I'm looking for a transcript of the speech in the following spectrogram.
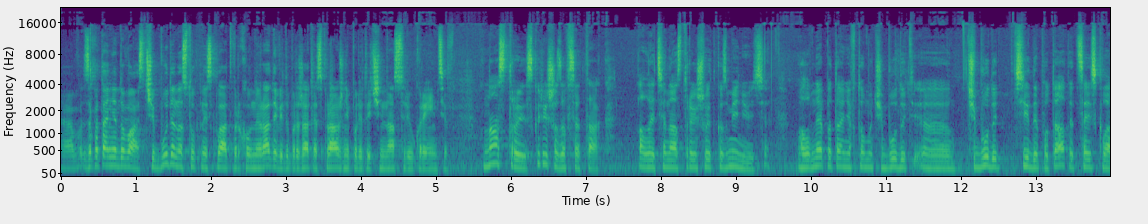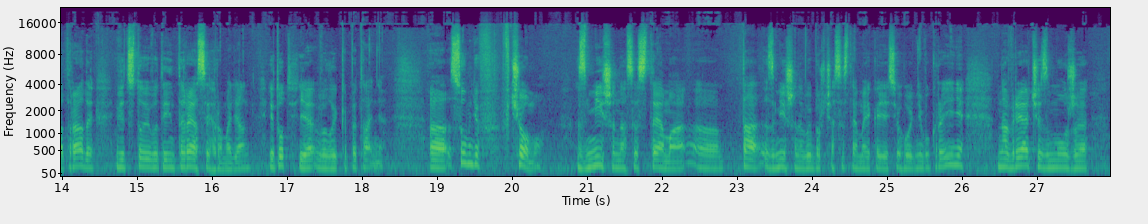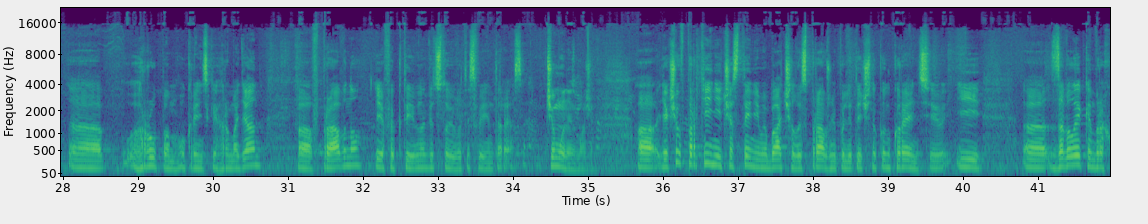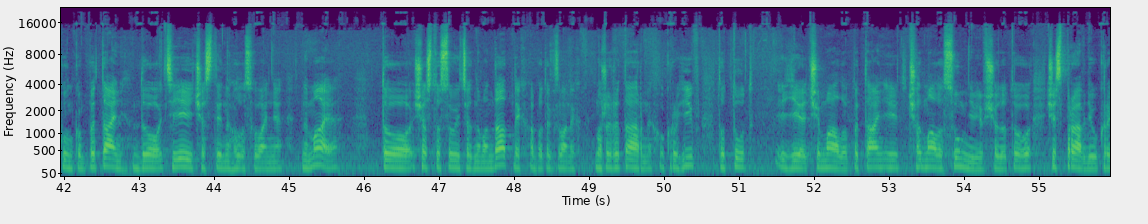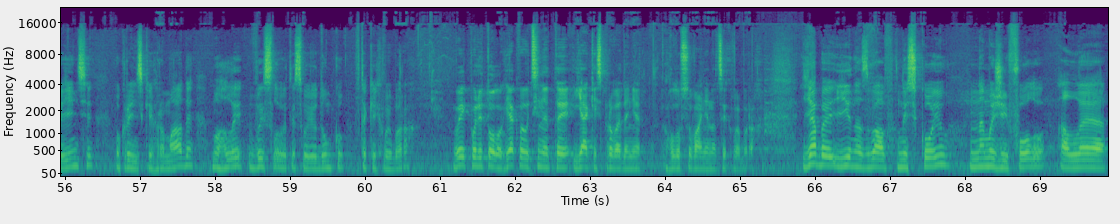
Е, Запитання до вас: чи буде наступний склад Верховної Ради відображати справжні політичні настрої українців? Настрої, скоріше за все, так. Але ці настрої швидко змінюються. Головне питання в тому, чи будуть, е, чи будуть ці депутати, цей склад ради відстоювати інтереси громадян. І тут є велике питання. Е, Сумнів в чому? Змішана система, та змішана виборча система, яка є сьогодні в Україні, навряд чи зможе групам українських громадян е, вправно і ефективно відстоювати свої інтереси. Чому не зможе? Якщо в партійній частині ми бачили справжню політичну конкуренцію і е, за великим рахунком питань до цієї частини голосування немає, то що стосується одномандатних або так званих мажоритарних округів, то тут є чимало питань і чимало сумнівів щодо того, чи справді українці, українські громади могли висловити свою думку в таких виборах. Ви як політолог, як ви оціните якість проведення голосування на цих виборах? Я би її назвав низькою на межі фолу, але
